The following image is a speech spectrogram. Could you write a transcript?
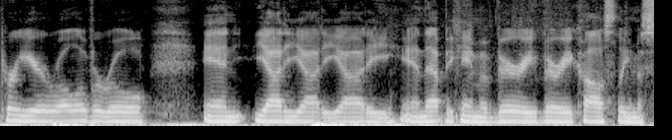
per year rollover rule and yada, yada, yada. And that became a very, very costly mistake.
